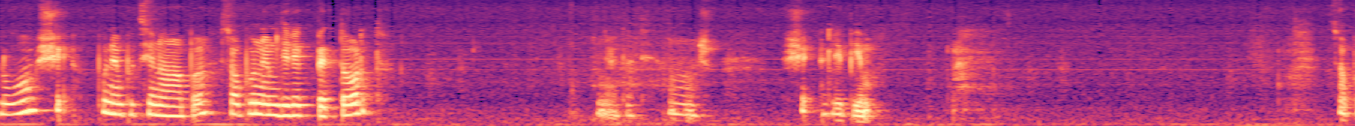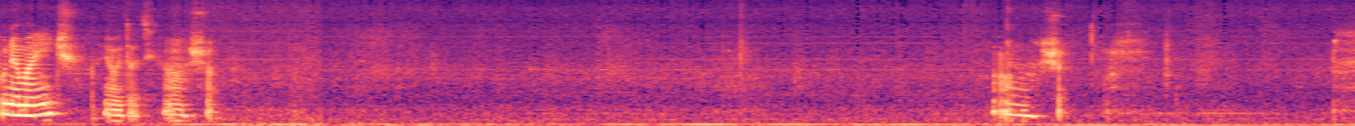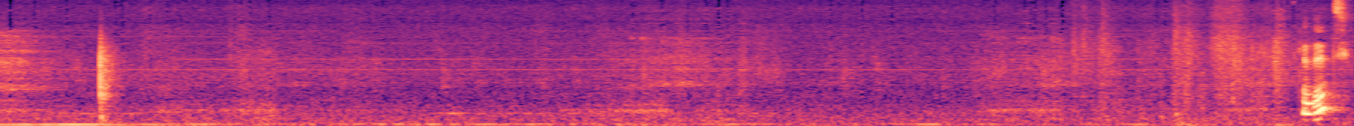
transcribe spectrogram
Luăm și punem puțină apă sau punem direct pe tort. Uitați, așa. Și lipim. Sau punem aici. Ia uitați, așa. Așa. Vedeți?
